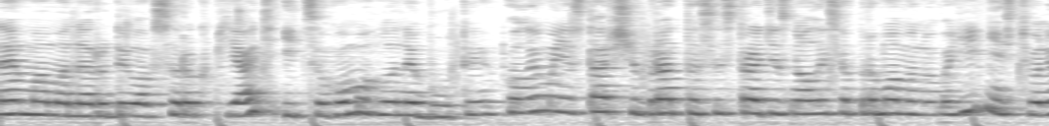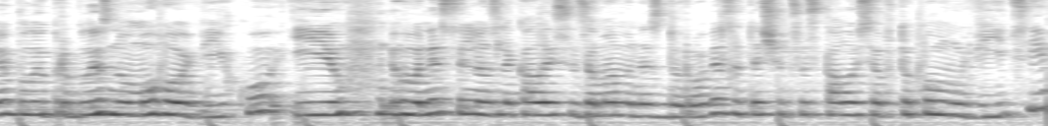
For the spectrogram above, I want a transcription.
Мене мама народила в 45 і цього могло не бути. Коли мої старші брат та сестра дізналися про мамину вагітність, вони були приблизно мого віку, і вони сильно злякалися за мамине здоров'я, за те, що це сталося в такому віці,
